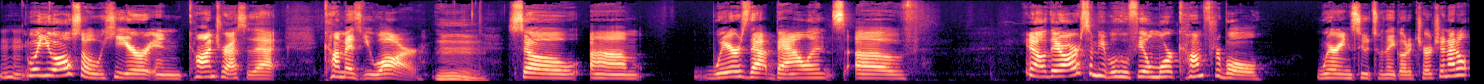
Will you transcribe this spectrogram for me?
Well, you also hear, in contrast to that, come as you are. So, um, where's that balance of, you know, there are some people who feel more comfortable wearing suits when they go to church, and I don't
